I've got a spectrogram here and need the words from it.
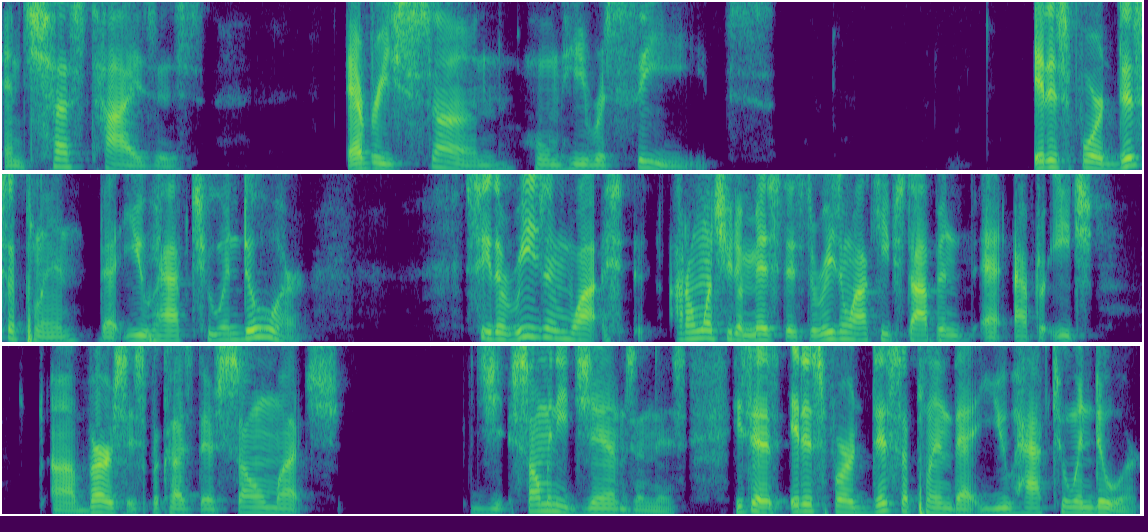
and chastises every son whom he receives. It is for discipline that you have to endure. See, the reason why I don't want you to miss this, the reason why I keep stopping at, after each uh, verse is because there's so much, so many gems in this. He says, It is for discipline that you have to endure.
